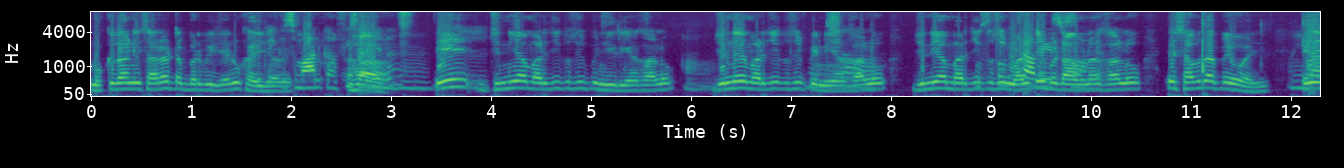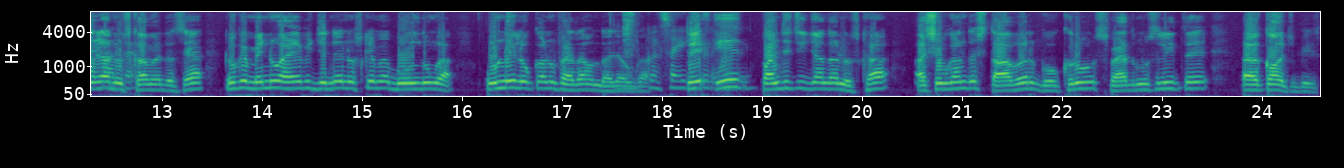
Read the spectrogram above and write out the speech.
ਮੁੱਕਦਾ ਨਹੀਂ ਸਾਰਾ ਟੱਬਰ ਵੀ ਜੇ ਇਹਨੂੰ ਖਾਈ ਜਾਵੇ। ਸਮਾਨ ਕਾਫੀ ਸਾਰੇ ਨਾ ਇਹ ਜਿੰਨੀਆਂ ਮਰਜ਼ੀ ਤੁਸੀਂ ਪੰਜੀਰੀਆਂ ਖਾ ਲਓ। ਜਿੰਨੇ ਮਰਜ਼ੀ ਤੁਸੀਂ ਪਿੰਨੀਆਂ ਖਾ ਲਓ ਜਿੰਨੀਆਂ ਮਰਜ਼ੀ ਤੁਸੀਂ ਮਲਟੀ ਵਿਟਾਮਿਨਾਂ ਖਾ ਲਓ ਇਹ ਸਭ ਦਾ ਪਿਓ ਹੈ ਜੀ। ਇਹ ਜਿਹੜਾ ਨੁਸਖਾ ਮੈਂ ਦੱਸਿਆ ਕਿਉਂਕਿ ਮੈਨੂੰ ਆਇਆ ਵੀ ਜਿੰਨੇ ਨੁਸਖੇ ਮੈਂ ਬੋਲ ਦੂੰਗਾ ਉਨੇ ਹੀ ਲੋਕਾਂ ਨੂੰ ਫਾਇਦਾ ਹੁੰਦਾ ਜਾਊਗਾ। ਤੇ ਇਹ ਪੰਜ ਚੀਜ਼ਾਂ ਦਾ ਨੁਸਖਾ ਅਸ਼ਵਗੰਧ ਸਤਾਵਰ ਗੋਖਰੂ ਸਫੈਦ ਮੁਸਲੀ ਤੇ ਕੌਂਚ ਬੀਜ।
